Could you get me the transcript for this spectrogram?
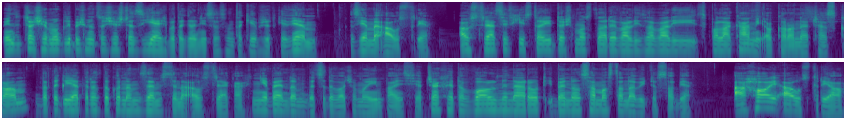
W międzyczasie moglibyśmy coś jeszcze zjeść, bo te granice są takie brzydkie. Wiem, zjemy Austrię. Austriacy w historii dość mocno rywalizowali z Polakami o koronę czeską, dlatego ja teraz dokonam zemsty na Austriakach. Nie będą decydować o moim państwie. Czechy to wolny naród i będą samo stanowić o sobie. Ahoj, Austrio!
